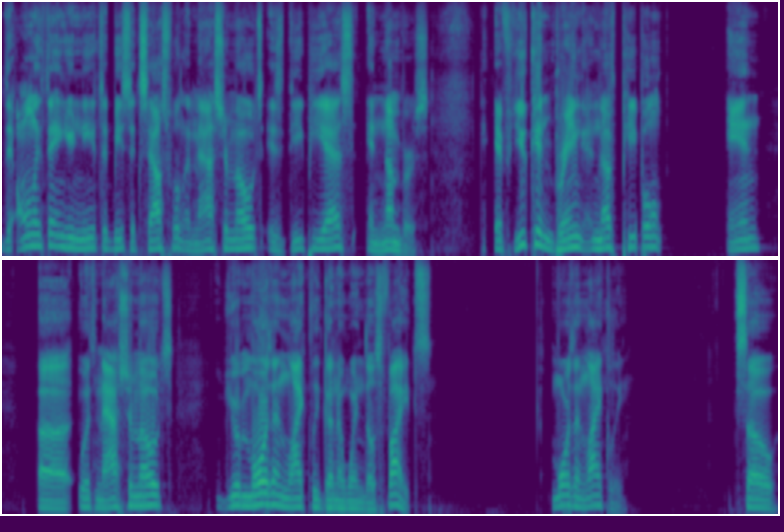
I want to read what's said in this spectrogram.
the only thing you need to be successful in master modes is dps and numbers if you can bring enough people in uh, with master modes you're more than likely going to win those fights more than likely so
